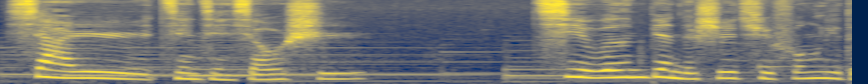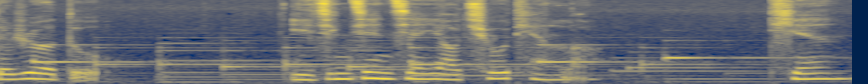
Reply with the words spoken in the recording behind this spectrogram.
夏日渐渐消失，气温变得失去锋利的热度，已经渐渐要秋天了。天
